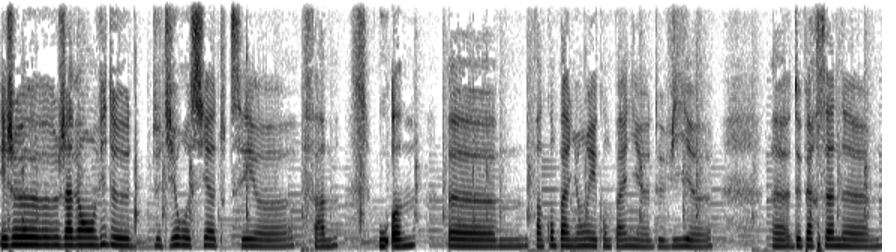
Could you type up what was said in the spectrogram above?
et j'avais envie de, dire aussi à toutes ces euh, femmes ou hommes, enfin compagnons et compagnes de vie de personnes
